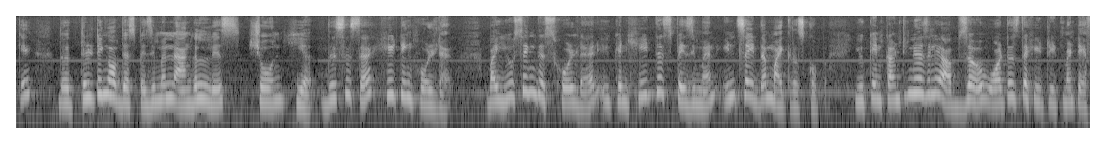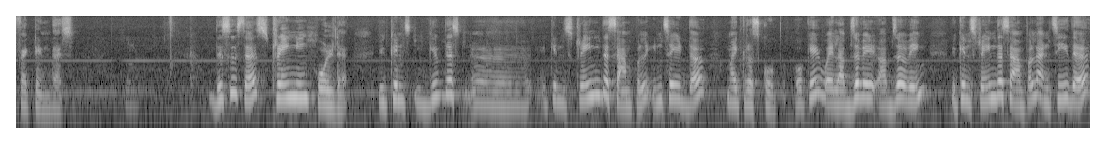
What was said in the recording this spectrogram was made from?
Okay. The tilting of the specimen angle is shown here. This is a heating holder. By using this holder, you can heat the specimen inside the microscope. You can continuously observe what is the heat treatment effect in this. This is a straining holder you can give this uh, you can strain the sample inside the microscope okay? While observing observing you can strain the sample and see the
